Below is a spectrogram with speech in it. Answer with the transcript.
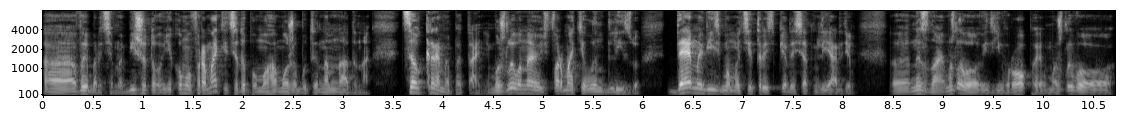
виборцями. Більше того, в якому форматі ця допомога може бути нам надана, це окреме питання. Можливо, навіть в форматі ленд-лізу. Де ми візьмемо ці 350 мільярдів? Е, не знаю. Можливо, від Європи. Можливо,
